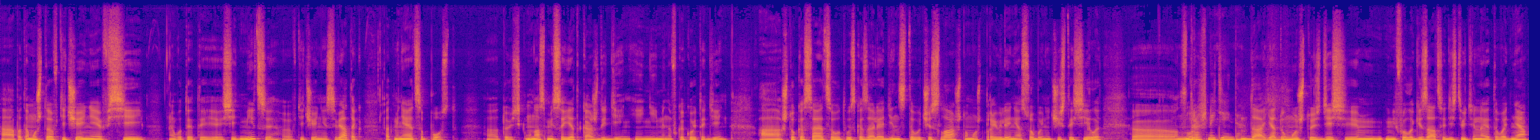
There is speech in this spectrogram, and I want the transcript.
а, потому что в течение всей вот этой седмицы, э, в течение святок отменяется пост. А, то есть у нас мясоед каждый день, и не именно в какой-то день. А что касается, вот вы сказали 11 числа, что может проявление особой нечистой силы. Э, ну, Страшный день, да. Да, я думаю, что здесь э, мифологизация действительно этого дня,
